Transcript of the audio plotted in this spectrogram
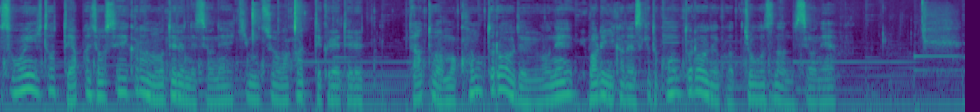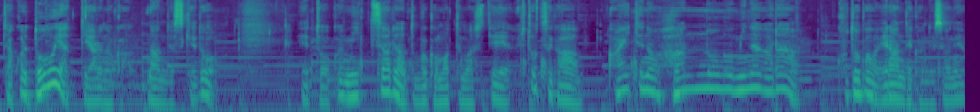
そういう人ってやっぱり女性からもモテるんですよね。気持ちを分かってくれてる。あとはもうコントロールをね悪い言い方ですけどコントロールが上手なんですよね。じゃあこれどうやってやるのかなんですけどえっと、これ3つあるなと僕は思ってまして、1つが相手の反応を見ながら言葉を選んでいくんですよね。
